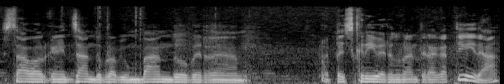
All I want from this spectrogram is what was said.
stava organizzando proprio un bando per, eh, per scrivere durante la cattività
